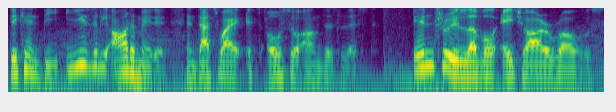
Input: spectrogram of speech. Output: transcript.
They can be easily automated, and that's why it's also on this list. Entry level HR roles.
